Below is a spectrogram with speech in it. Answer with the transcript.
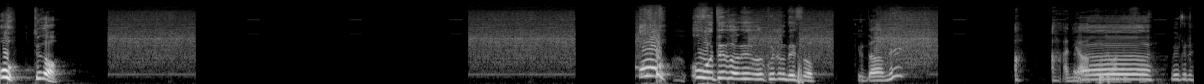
오 됐다. 오! 오 됐어 됐어 고정됐어. 그 다음에 아, 아 아니야 고정 안 됐어. 아, 왜 그래?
